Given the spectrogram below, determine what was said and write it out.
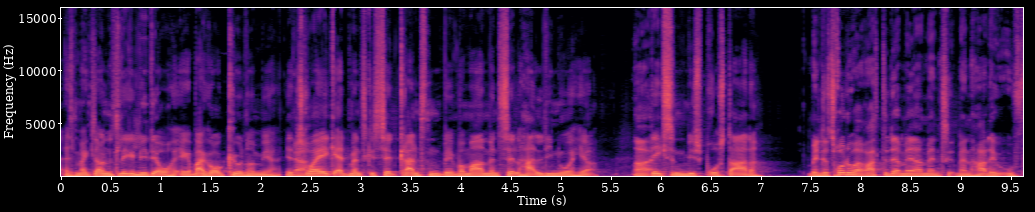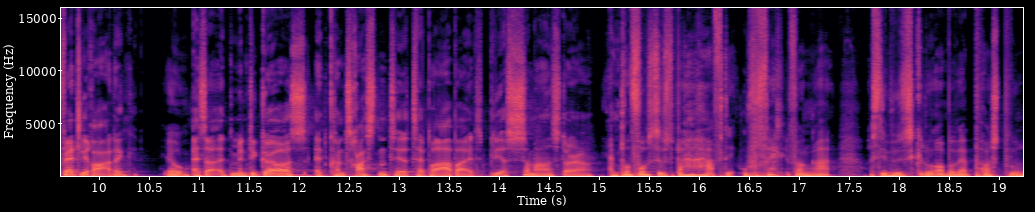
Altså McDonald's ligger lige derovre. Jeg kan bare gå og købe noget mere. Jeg Ja. tror ikke, at man skal sætte grænsen ved, hvor meget man selv har lige nu og her. Nej. Det er ikke sådan, misbrug starter. Men jeg tror, du har ret det der med, at man, man har det ufattelig rart, ikke? Jo. Altså, at, men det gør også, at kontrasten til at tage på arbejde bliver så meget større. Jamen prøv at forestille dig, hvis du bare har haft det ufattelig fucking rart, og så lige pludselig skal du op og være postbud.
